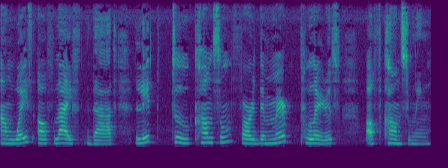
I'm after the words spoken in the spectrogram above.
and ways of life that lead to consume for the mere pleasure of consuming.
